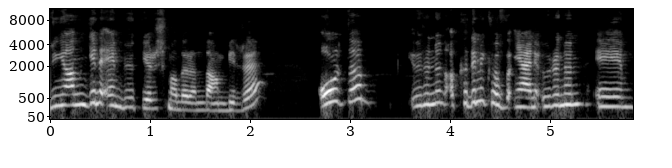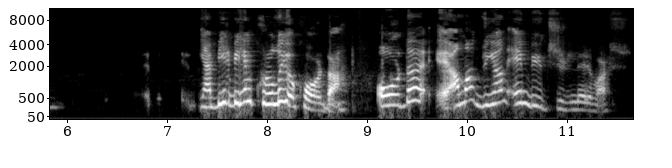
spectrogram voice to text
dünyanın yine en büyük yarışmalarından biri. Orada ürünün akademik öz yani ürünün e, yani bir bilim kurulu yok orada. Orada e, ama dünyanın en büyük jürileri var.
